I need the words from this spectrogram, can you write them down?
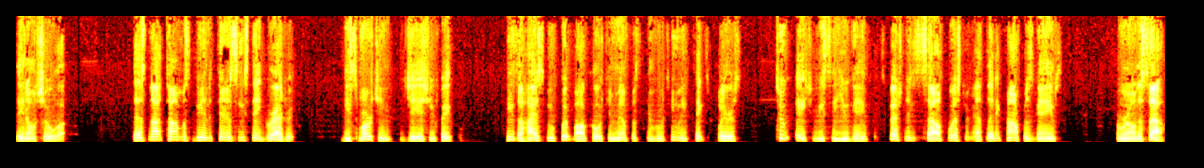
they don't show up. That's not Thomas being a Tennessee State graduate besmirching JSU faithful. He's a high school football coach in Memphis and routinely takes players to HBCU games, especially Southwestern Athletic Conference games around the South.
